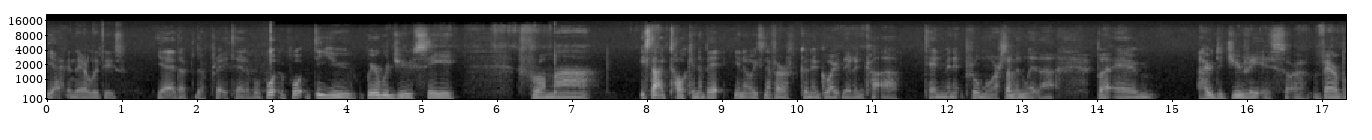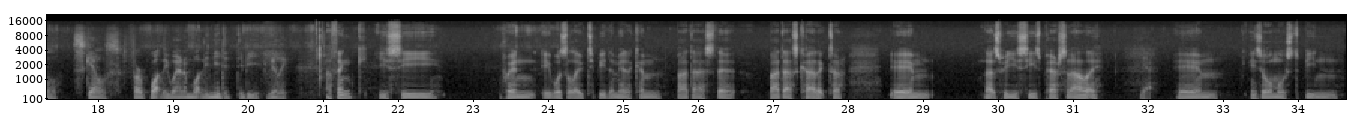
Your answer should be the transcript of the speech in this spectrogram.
Yeah. in the early days. Yeah, they're they're pretty terrible. What what do you where would you say from uh he started talking a bit, you know, he's never gonna go out there and cut a ten minute promo or something like that. But um how did you rate his sort of verbal skills for what they were and what they needed to be really? I think you see when he was allowed to be the American badass, the badass character, um, that's where you see his personality. Yeah. Um, he's almost been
